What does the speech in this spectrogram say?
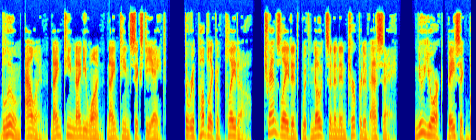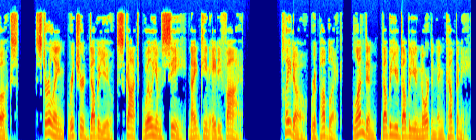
Bloom, Allan 1991–1968. The Republic of Plato. Translated, with notes and an interpretive essay. New York, Basic Books. Sterling, Richard W., Scott, William C. 1985. Plato, Republic. London, W. W. Norton and Company.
